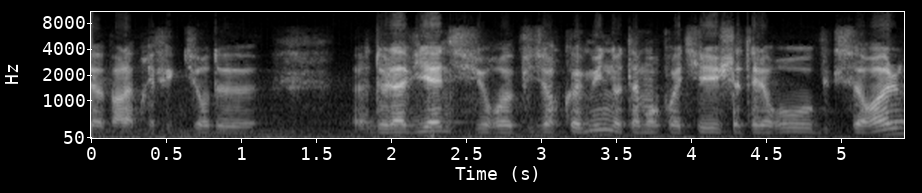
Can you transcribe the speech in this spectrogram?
euh, par la préfecture de de la Vienne sur euh, plusieurs communes, notamment Poitiers, Châtellerault, Buxerolles,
